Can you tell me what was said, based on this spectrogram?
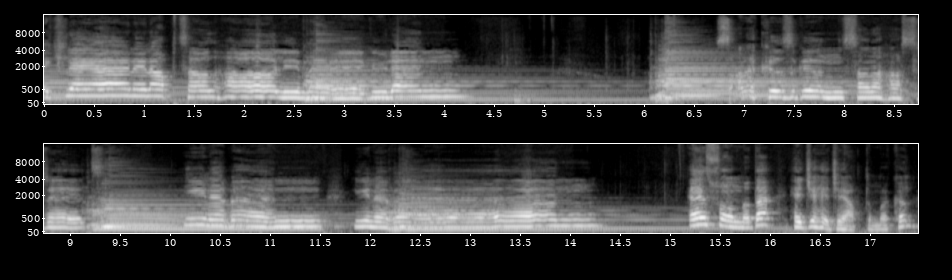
Bekleyen en aptal halime gülen. Sana kızgın, sana hasret. Yine ben, yine ben. En sonunda da hece hece yaptım bakın.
